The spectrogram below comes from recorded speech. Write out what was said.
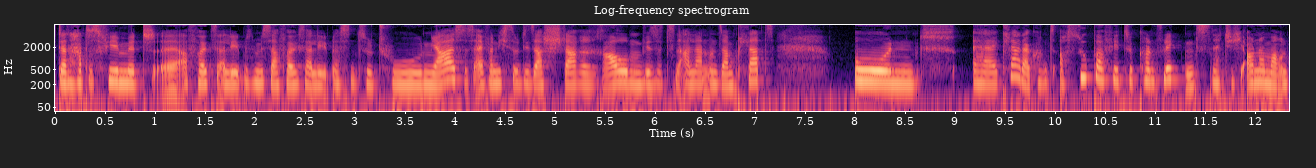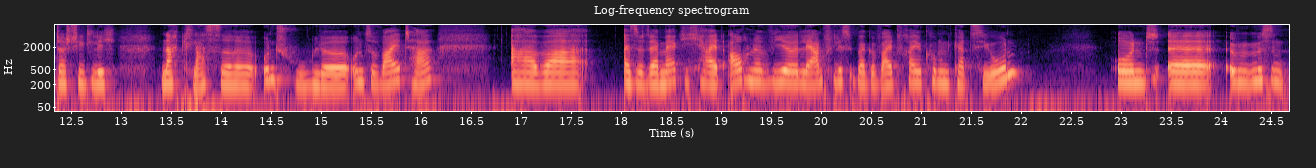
dann hat es viel mit äh, Erfolgserlebnissen, Misserfolgserlebnissen zu tun. Ja, es ist einfach nicht so dieser starre Raum. Wir sitzen alle an unserem Platz. Und äh, klar, da kommt es auch super viel zu Konflikten. Es ist natürlich auch nochmal unterschiedlich nach Klasse und Schule und so weiter. Aber also da merke ich halt auch, ne, wir lernen vieles über gewaltfreie Kommunikation und äh, müssen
